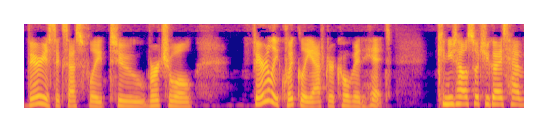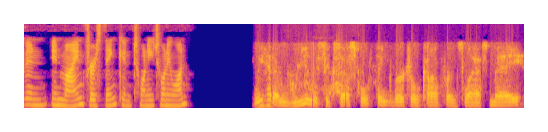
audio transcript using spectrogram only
very successfully to virtual fairly quickly after COVID hit. Can you tell us what you guys have in, in mind for Think in 2021? We had a really successful Think Virtual conference last May,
